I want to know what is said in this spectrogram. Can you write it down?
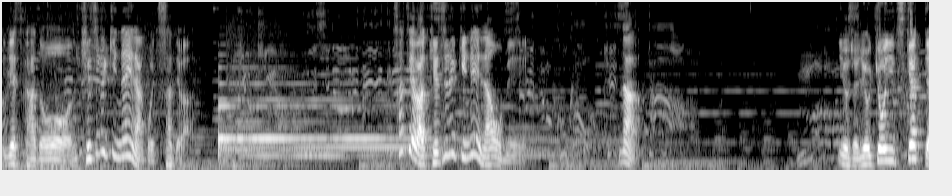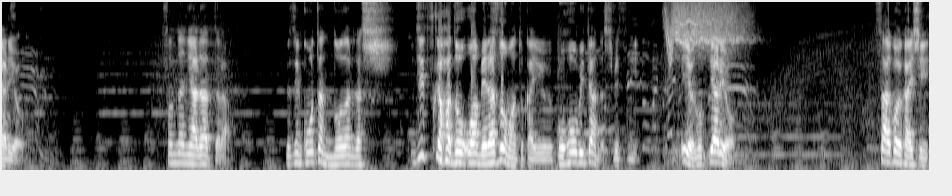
あ。いいですか、カードを。削る気ねえな、こいつ、さては。さては削る気ねえな、おめえ。なあ。いいよ、じゃあ余興に付き合ってやるよ。そんなにあれだったら。別にこのターンノーダメだし。いつか波動はメラゾーマとかいうご褒美ターンだし、別に。いいよ、乗ってやるよ。さあ、声開始。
